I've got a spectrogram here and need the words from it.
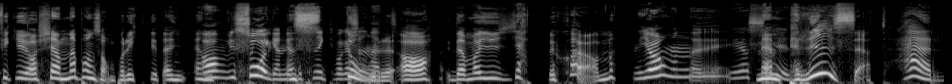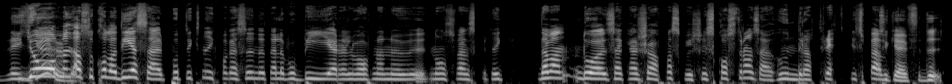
fick ju jag känna på en sån på riktigt. En, en, Ja, vi såg den i en Teknikmagasinet. stor. Ja, den var ju jätteskön. Ja, men eh, jag säger Men priset! Herregud! Ja, men alltså kolla det så här på Teknikmagasinet eller på BR eller vart man nu, någon svensk butik. Där man då så kan köpa squishes kostar de så här 130 spänn. tycker jag är för dyrt.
